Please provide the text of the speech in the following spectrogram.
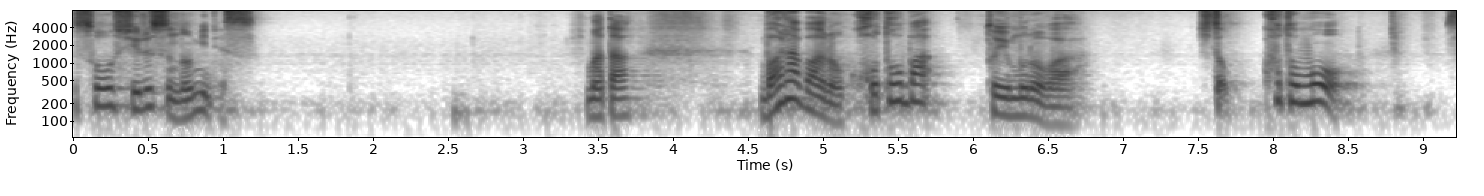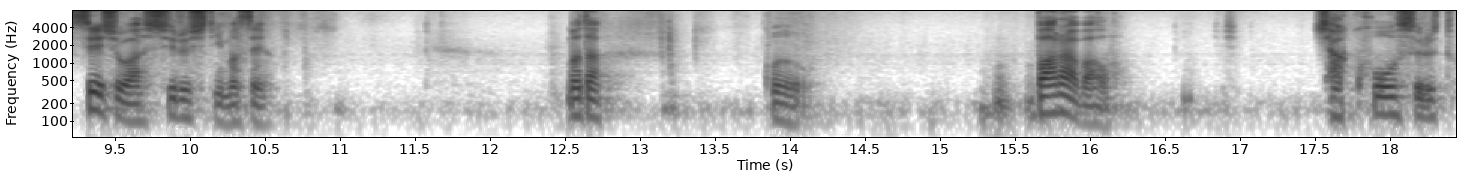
そう記すのみです。またバラバの言葉というものは一言も聖書は記していません。またこのバラバを釈放すると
